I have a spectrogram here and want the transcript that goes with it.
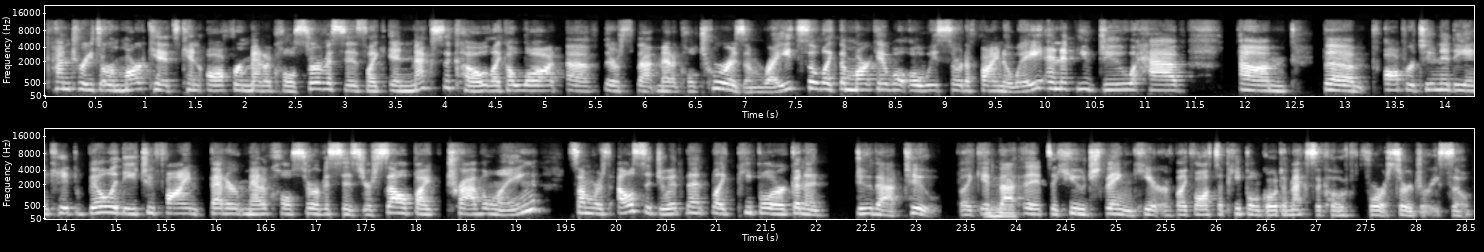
countries or markets can offer medical services like in mexico like a lot of there's that medical tourism right? So like the market will always sort of find a way and if you do have um the opportunity and capability to find better medical services yourself by traveling somewhere else to do it then like people are going to do that too like if Mhm. that it's a huge thing here like lots of people go to mexico for surgery so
